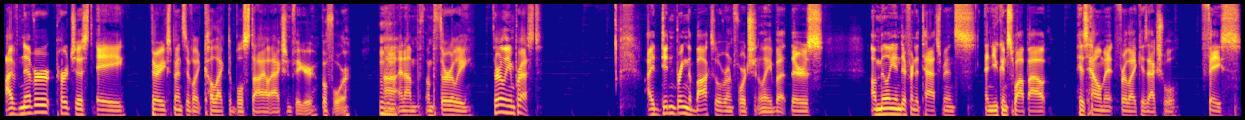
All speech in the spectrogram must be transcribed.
I've never purchased a very expensive, like collectible style action figure before, uh, and I'm I'm thoroughly thoroughly impressed. I didn't bring the box over, unfortunately, but there's a million different attachments, and you can swap out his helmet for like his actual face,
